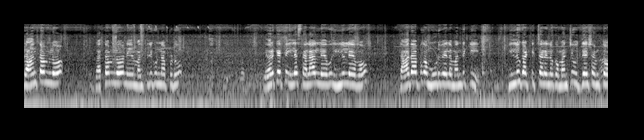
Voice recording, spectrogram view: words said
ప్రాంతంలో గతంలో నేను మంత్రిగా ఉన్నప్పుడు ఎవరికైతే ఇళ్ళ స్థలాలు లేవో ఇల్లు లేవో దాదాపుగా మూడు వేల మందికి ఇల్లు కట్టించాలని ఒక మంచి ఉద్దేశంతో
